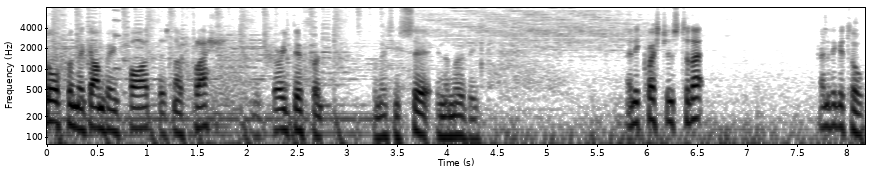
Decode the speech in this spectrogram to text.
Saw from the gun being fired, there's no flash. It's very different from as you see it in the movies. Any questions to that? Anything at all?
